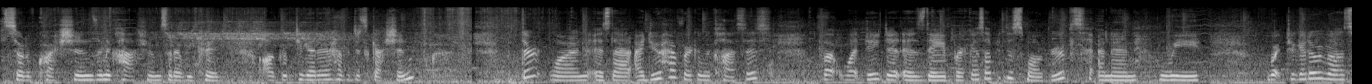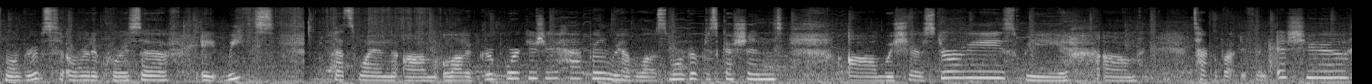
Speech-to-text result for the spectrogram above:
sort of questions in the classroom so that we could all group together have a discussion. The third one is that I do have regular classes but what they did is they break us up into small groups and then we work together with our small groups over the course of eight weeks. That's when um, a lot of group work usually happen. We have a lot of small group discussions. Um, we share stories. We um, talk about different issues.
